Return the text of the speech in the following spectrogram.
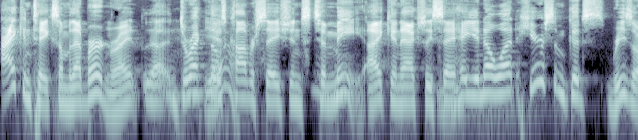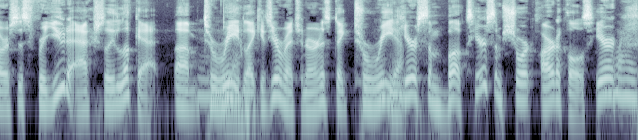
I can take some of that burden, right? Uh, direct those conversations to Mm-hmm. me. I can actually say, hey, you know what? Here's some good resources for you to actually look at, um, to read. Like as you mentioned, Ernest, like to read. Yeah. Here's some books. Here's some short articles. Here, Right.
